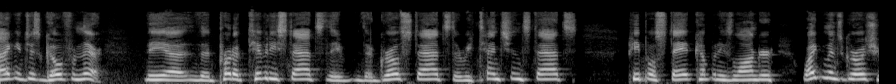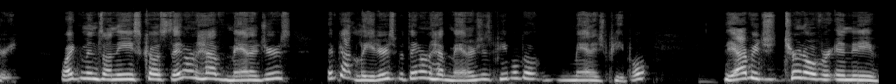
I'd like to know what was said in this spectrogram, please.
I can just go from there. The uh, the productivity stats, the the growth stats, the retention stats, people stay at companies longer. Wegmans Grocery, Wegmans on the East Coast, they don't have managers. They've got leaders, but they don't have managers. People don't manage people. The average turnover in the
